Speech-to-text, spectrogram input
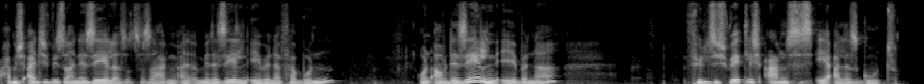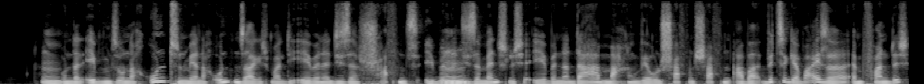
habe mich eigentlich wie so eine Seele sozusagen äh, mit der Seelenebene verbunden. Und auf der Seelenebene fühlt sich wirklich an, es ist eh alles gut. Und dann eben so nach unten, mehr nach unten, sage ich mal, die Ebene, diese Schaffensebene, diese menschliche Ebene, da machen wir uns schaffen, schaffen. Aber witzigerweise empfand ich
